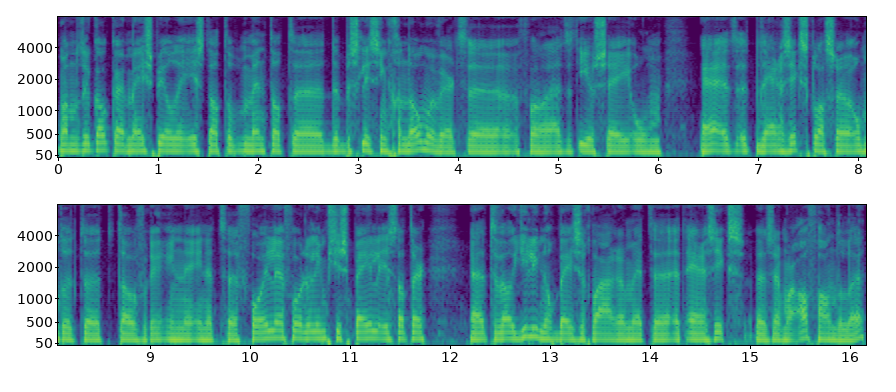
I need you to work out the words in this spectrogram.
Wat natuurlijk ook meespeelde is dat op het moment dat uh, de beslissing genomen werd uh, vanuit het IOC om hè, het, de RSX-klasse om te, te, te toveren in, in het foilen voor de Olympische Spelen, is dat er, terwijl jullie nog bezig waren met het RSX zeg maar afhandelen,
